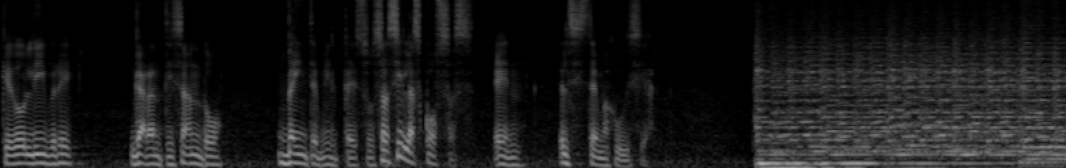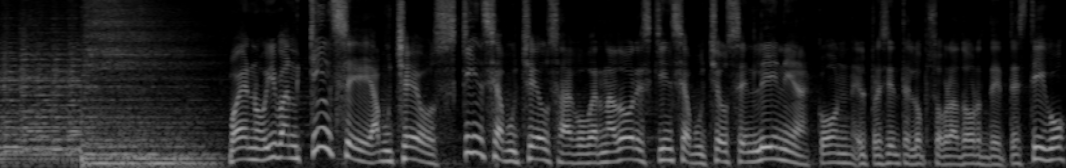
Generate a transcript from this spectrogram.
quedó libre garantizando 20 mil pesos. Así las cosas en el sistema judicial. Bueno, iban 15 abucheos, 15 abucheos a gobernadores, 15 abucheos en línea con el presidente López Obrador de testigo.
